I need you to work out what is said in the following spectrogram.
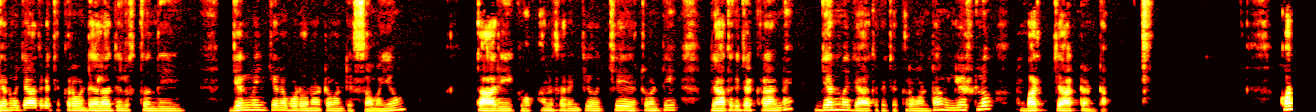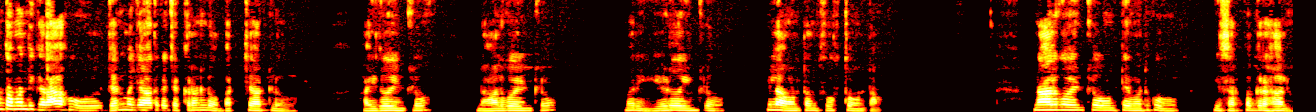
జన్మజాతక చక్రం అంటే ఎలా తెలుస్తుంది? జన్మించినప్పుడు ఉన్నటువంటి సమయం తారీఖు అనుసరించి వచ్చేటువంటి జాతక చక్రాన్ని జన్మ జాతక చక్రం అంటాం. ఇంగ్లీష్లో బర్త్ చార్ట్ అంటాం. కొంతమందికి రాహు జన్మ జాతక చక్రంలో బర్త్ చార్ట్లో ఐదో ఇంట్లో నాలుగో ఇంట్లో మరి ఏడో ఇంట్లో ఇలా ఉంటాం చూస్తూ ఉంటాం. నాలుగో ఇంట్లో ఉంటే మటుకు ఈ సర్పగ్రహాలు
